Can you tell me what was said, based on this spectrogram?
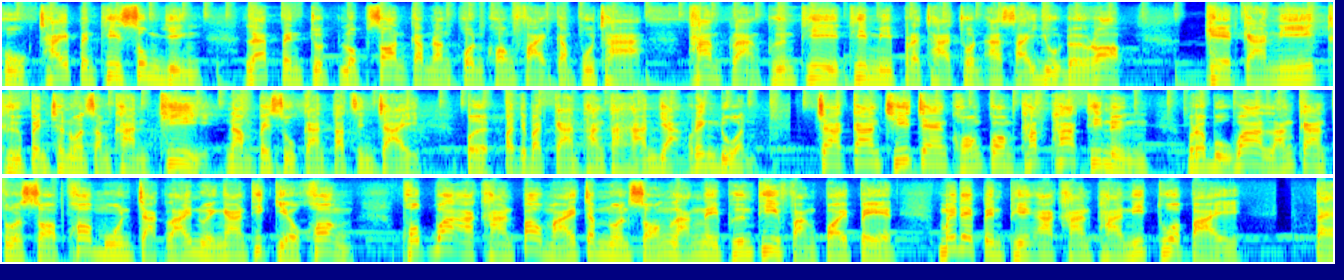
ถูกใช้เป็นที่ซุ่มยิง และเป็นจุดหลบซ่อนกำลังพลของฝ่ายกัมพูชา ท่ามกลางพื้นที่ที่มีประชาชนอาศัยอยู่โดยรอบ เหตุการณ์นี้ถือเป็นชนวนสำคัญที่นำไปสู่การตัดสินใจ เปิดปฏิบัติการทางทหารอย่างเร่งด่วน จากการชี้แจงของกองทัพภาคที่ 1 ระบุว่าหลังการตรวจสอบข้อมูลจากหลายหน่วยงานที่เกี่ยวข้อง พบว่าอาคารเป้าหมายจำนวนสองหลังในพื้นที่ฝั่งปอยเปตไม่ได้เป็นเพียงอาคารพาณิชย์ทั่วไป แต่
